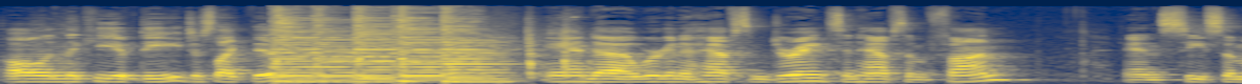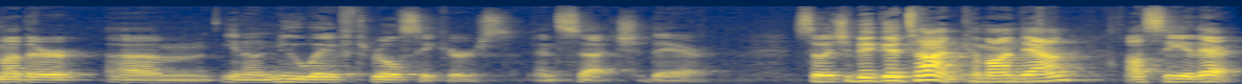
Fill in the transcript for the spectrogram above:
all in the key of D, just like this. And uh, we're going to have some drinks and have some fun, and see some other, um, you know, new wave thrill seekers and such there. So it should be a good time. Come on down. I'll see you there.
